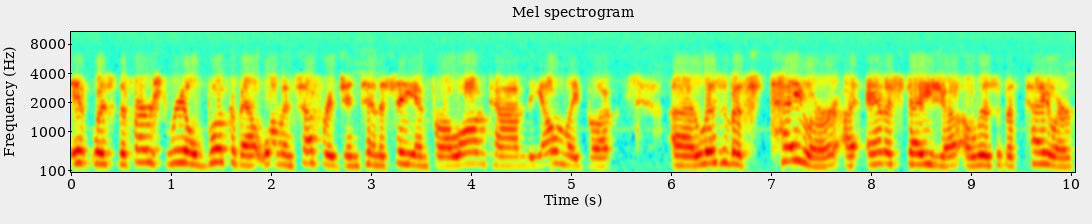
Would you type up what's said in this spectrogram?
it was the first real book about woman suffrage in Tennessee, and for a long time, the only book. Uh, Elizabeth Taylor, uh, Anastasia Elizabeth Taylor,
